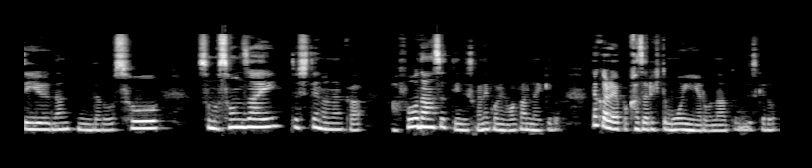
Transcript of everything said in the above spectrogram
ていう、なんて言うんだろう、そう、その存在としてのなんか、アフォーダンスって言うんですかねこれわかんないけど。だからやっぱ飾る人も多いんやろうなと思うんですけど。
